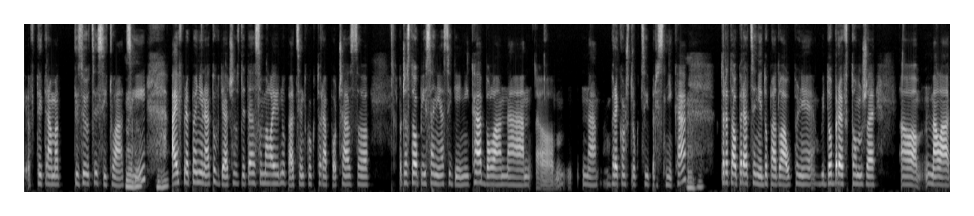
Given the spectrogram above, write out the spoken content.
v tej traumatizujúcej situácii, mm-hmm. aj v prepojení na tú vďačnosť. Teda som mala jednu pacientku, ktorá počas uh, počas toho písania si denníka bola na, um, na rekonštrukcii prsníka, mm-hmm. ktorá tá operácia nedopadla úplne dobre v tom, že uh, mala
